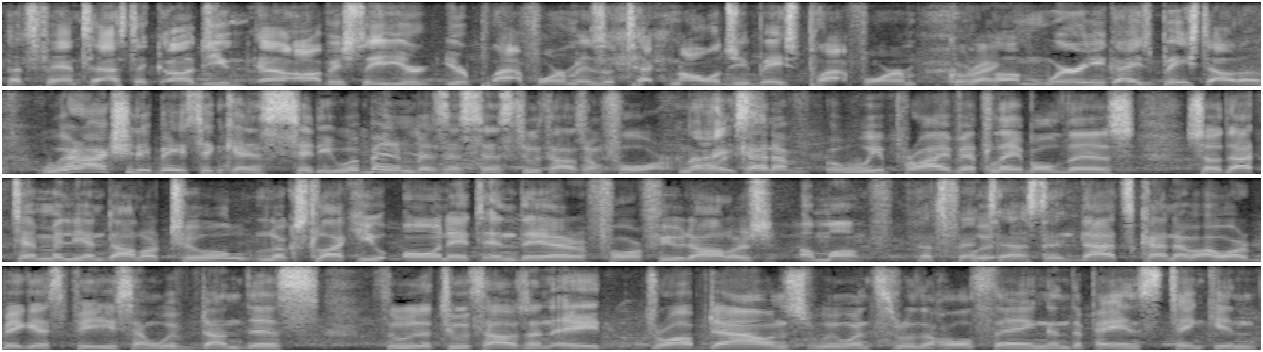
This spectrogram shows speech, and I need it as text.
That's fantastic. Uh, do you uh, obviously your your platform is a technology based platform? Correct. Um, where are you guys based out of? We're actually based in Kansas City. We've been in business since 2004. Nice. We kind of we private label this so that 10 million dollar tool looks like you own it in there for a few dollars a month. That's fantastic. We- that's kind of our biggest piece, and we've done this through the 2008 drop downs. We went through the whole thing and the pain stinking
